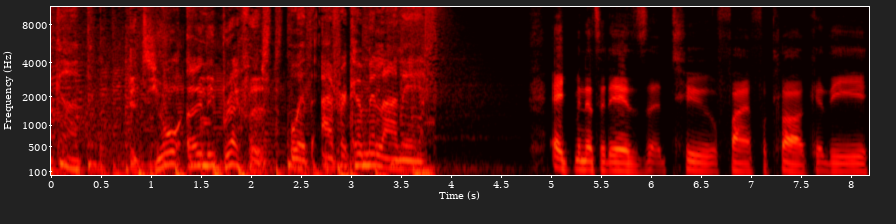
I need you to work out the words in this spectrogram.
Wake up It's your early breakfast. with Africa Melane. Eight minutes it is to five o'clock. The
